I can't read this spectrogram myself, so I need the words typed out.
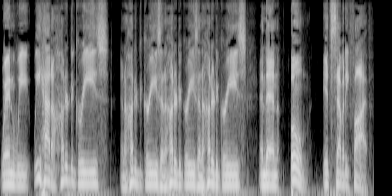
when we we had 100 degrees and 100 degrees and 100 degrees and 100 degrees and then boom it's 75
